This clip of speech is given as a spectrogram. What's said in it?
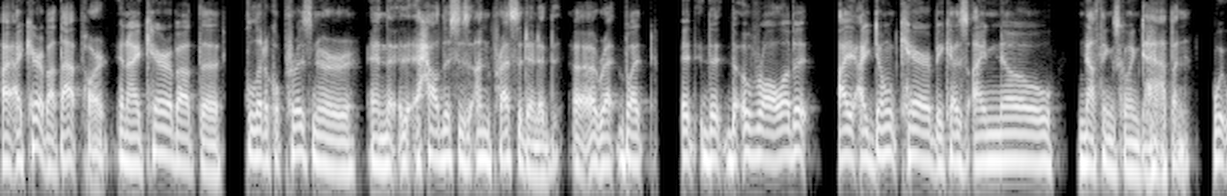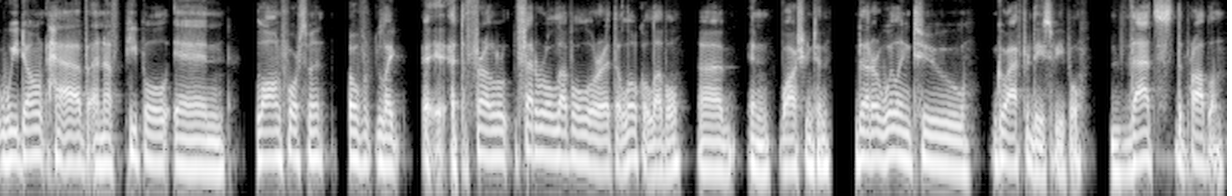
I, I care about that part, and I care about the political prisoner and the, how this is unprecedented. Uh, but it, the the overall of it, I I don't care because I know nothing's going to happen. We, we don't have enough people in law enforcement over like at the federal federal level or at the local level uh, in Washington that are willing to go after these people. That's the problem.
